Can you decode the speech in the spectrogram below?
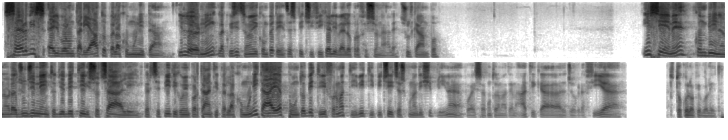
service è il volontariato per la comunità, il learning l'acquisizione di competenze specifiche a livello professionale, sul campo. Insieme combinano raggiungimento di obiettivi sociali percepiti come importanti per la comunità e appunto obiettivi formativi tipici di ciascuna disciplina, può essere appunto la matematica, la geografia, tutto quello che volete.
